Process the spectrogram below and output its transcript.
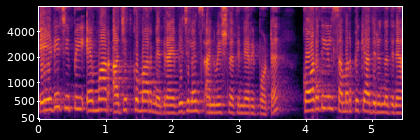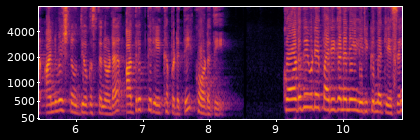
A D G P M R Ajith കുമാറിനെതിരായ വിജിലൻസ് അന്വേഷണത്തിന്റെ റിപ്പോർട്ട് കോടതിയിൽ സമർപ്പിക്കാതിരുന്നതിന് അന്വേഷണ ഉദ്യോഗസ്ഥനോട് അതൃപ്തി രേഖപ്പെടുത്തി കോടതി. കോടതിയുടെ പരിഗണനയിലിരിക്കുന്ന കേസിൽ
